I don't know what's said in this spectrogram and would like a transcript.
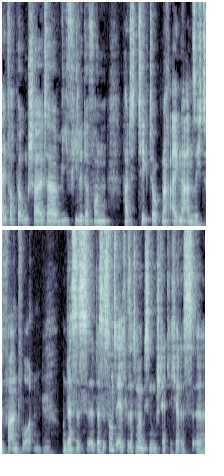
einfach per Umschalter, wie viele davon hat TikTok nach eigener Ansicht zu verantworten. Mhm. Und das ist, das ist sonst ehrlich gesagt immer ein bisschen umständlicher, das äh,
